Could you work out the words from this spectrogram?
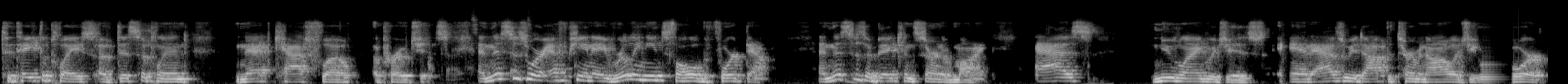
to take the place of disciplined net cash flow approaches. And this is where FP&A really needs to hold the fort down. And this is a big concern of mine. As new languages and as we adopt the terminology or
